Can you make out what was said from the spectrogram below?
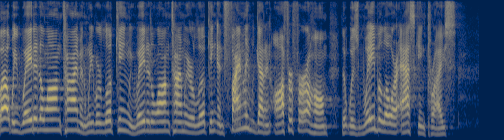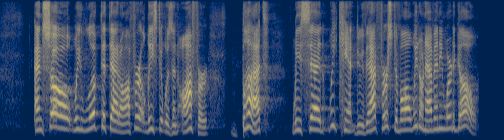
well, we waited a long time and we were looking, we waited a long time, we were looking, and finally we got an offer for a home that was way below our asking price. And so we looked at that offer, at least it was an offer, but we said, we can't do that. First of all, we don't have anywhere to go.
